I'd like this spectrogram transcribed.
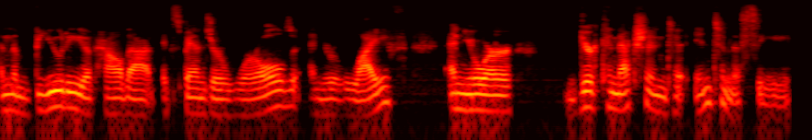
and the beauty of how that expands your world and your life and your your connection to intimacy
